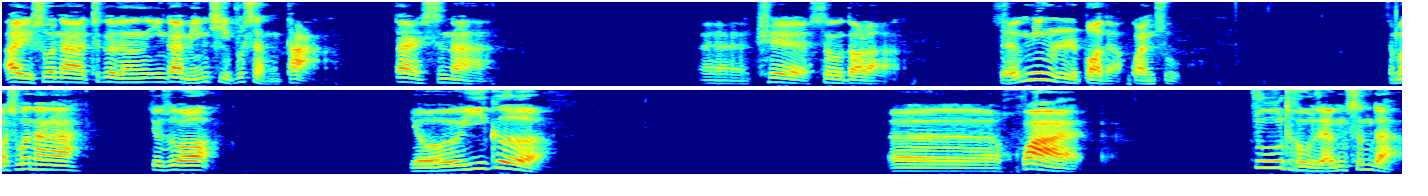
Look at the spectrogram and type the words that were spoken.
按理说呢，这个人应该名气不是很大，但是呢，呃，却受到了《人民日报》的关注。怎么说呢？呢，就说有一个呃画猪头人生的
